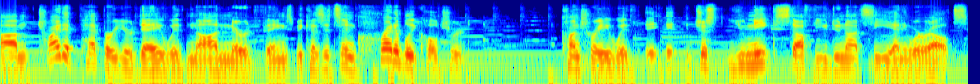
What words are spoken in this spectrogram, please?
Um, try to pepper your day with non nerd things because it's an incredibly cultured country with it, it, just unique stuff you do not see anywhere else.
